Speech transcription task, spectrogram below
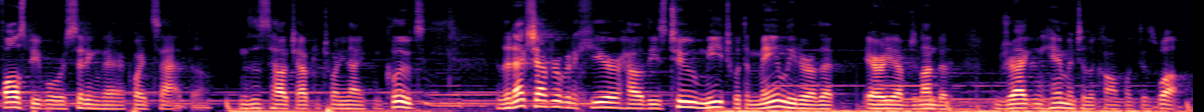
false people were sitting there quite sad, though. And this is how chapter 29 concludes. In the next chapter, we're going to hear how these two meet with the main leader of that area of Jalandhar, dragging him into the conflict as well.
